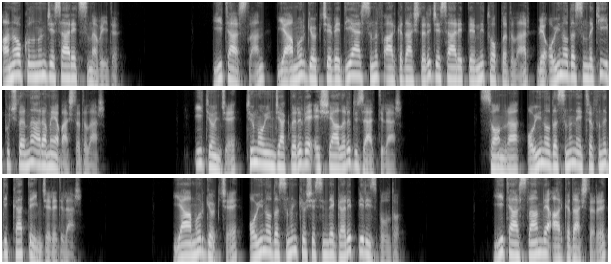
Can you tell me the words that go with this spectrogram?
Anaokulunun cesaret sınavıydı. Yiğit Arslan, Yağmur Gökçe ve diğer sınıf arkadaşları cesaretlerini topladılar ve oyun odasındaki ipuçlarını aramaya başladılar. İlk önce tüm oyuncakları ve eşyaları düzelttiler. Sonra oyun odasının etrafını dikkatle incelediler. Yağmur Gökçe, oyun odasının köşesinde garip bir iz buldu. Yiğit Arslan ve arkadaşları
